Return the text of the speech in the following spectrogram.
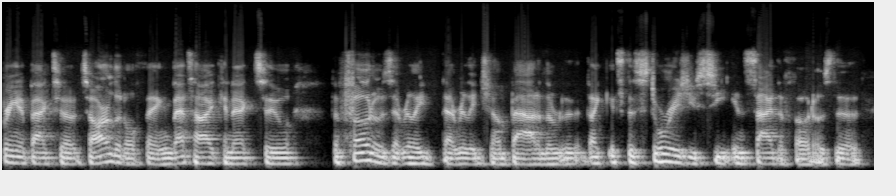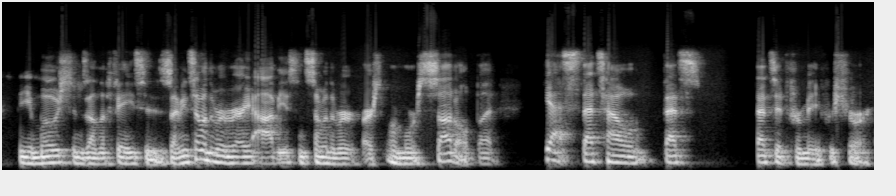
bring it back to, to our little thing, that's how I connect to the photos that really, that really jump out. And the, like, it's the stories you see inside the photos, the, the emotions on the faces. I mean, some of them are very obvious and some of them are, are, are more subtle, but yes, that's how, that's, that's it for me for sure.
